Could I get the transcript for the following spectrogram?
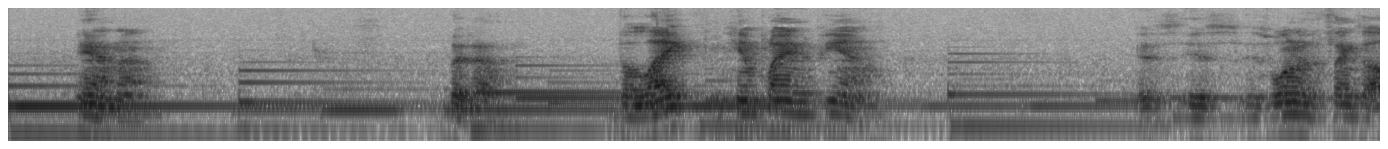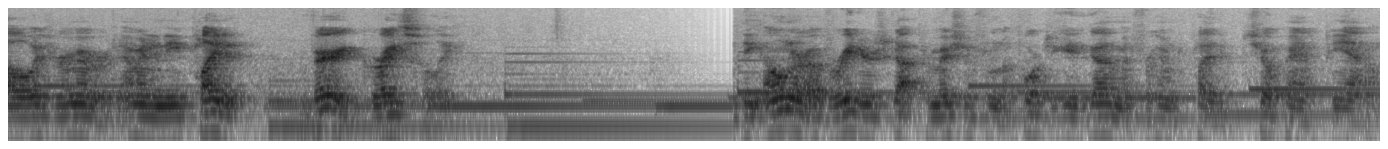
and uh, playing the piano is, is, is one of the things I always remembered. I mean, he played it very gracefully. The owner of Readers got permission from the Portuguese government for him to play Chopin's piano.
